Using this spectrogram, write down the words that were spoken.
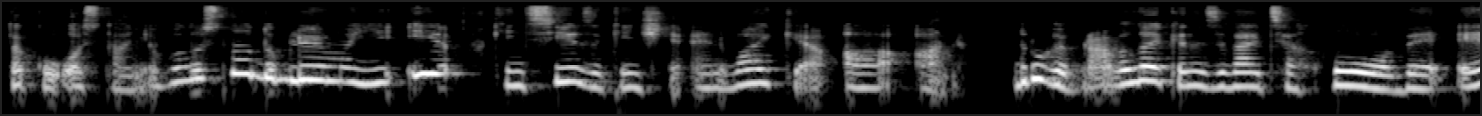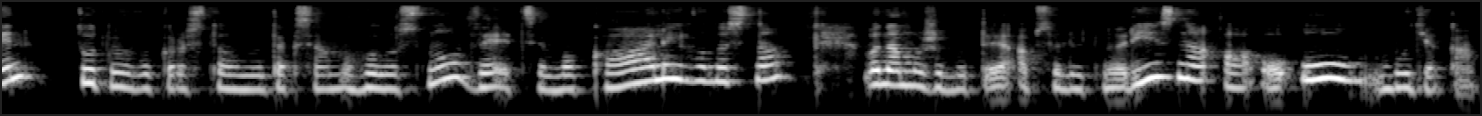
таку останню голосну, дублюємо її, і в кінці закінчення n вайкія а ан. Друге правило, яке називається ХОВН. Тут ми використовуємо так само голосну, В це вокалі голосна. Вона може бути абсолютно різна, а ОУ будь-яка.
